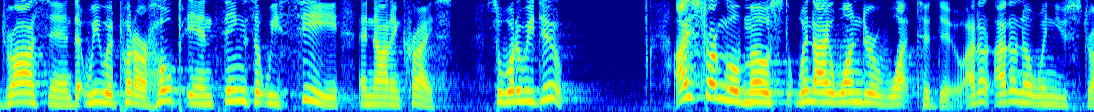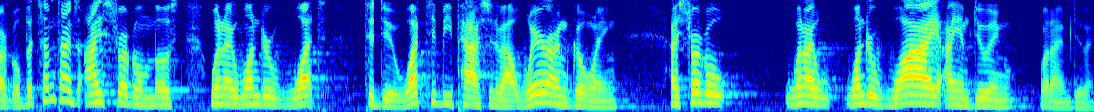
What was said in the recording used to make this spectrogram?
draw us in, that we would put our hope in, things that we see and not in Christ. So, what do we do? I struggle most when I wonder what to do. I don't, I don't know when you struggle, but sometimes I struggle most when I wonder what to do, what to be passionate about, where I'm going. I struggle when I wonder why I am doing what I'm doing.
